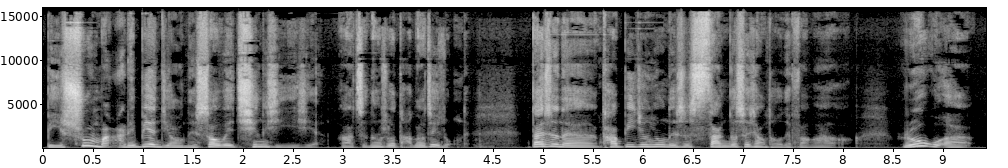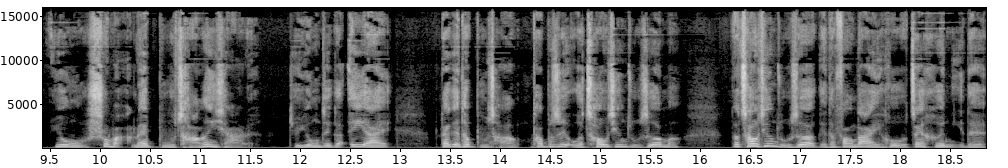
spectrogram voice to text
比数码的变焦呢稍微清晰一些啊，只能说达到这种的。但是呢，它毕竟用的是三个摄像头的方案啊，如果用数码来补偿一下的，就用这个 AI 来给它补偿，它不是有个超清主摄吗？那超清主摄给它放大以后，再和你的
